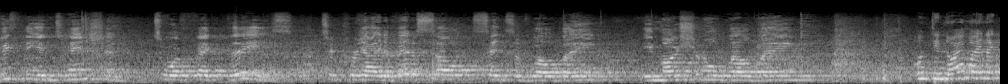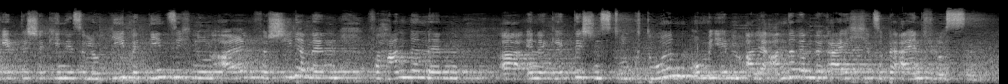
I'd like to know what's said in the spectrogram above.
with the intention to affect these to create a better self sense of well-being, emotional well-being, Und die neuroenergetische Kinesiologie bedient sich nun allen verschiedenen vorhandenen äh, energetischen Strukturen, um eben alle anderen Bereiche zu beeinflussen.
